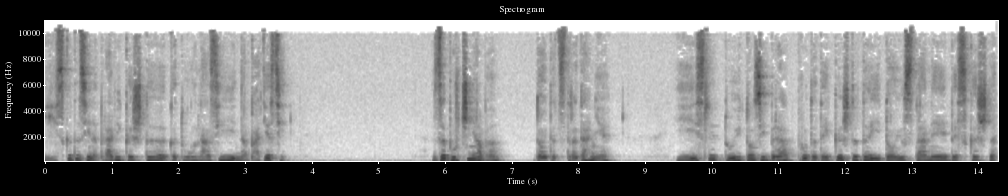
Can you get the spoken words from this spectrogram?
и иска да си направи къща като унаси на батя си. Забурчнява, дойдат страдания и след той този брат продаде къщата и той остане без къща.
